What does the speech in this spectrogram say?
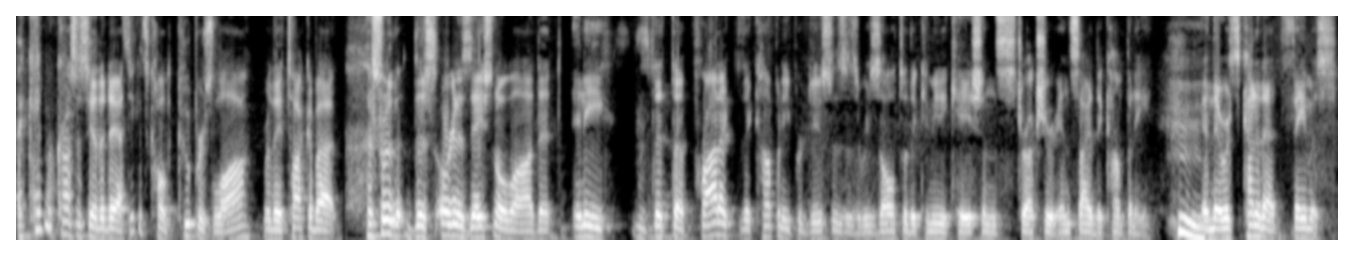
I came across this the other day. I think it's called Cooper's Law, where they talk about sort of this organizational law that any that the product the company produces is a result of the communications structure inside the company. Hmm. And there was kind of that famous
